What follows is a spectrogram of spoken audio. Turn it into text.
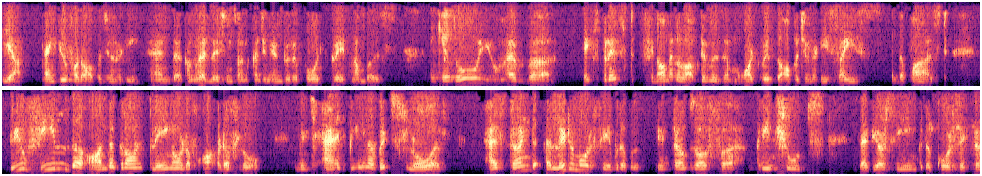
Yeah. Thank you for the opportunity and uh, congratulations on continuing to report great numbers. Thank you. So you have uh, expressed phenomenal optimism what with the opportunity size in the past. Do you feel the on-the-ground playing out of order flow, which had been a bit slower, has turned a little more favorable in terms of uh, green shoots that you are seeing with the core sector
